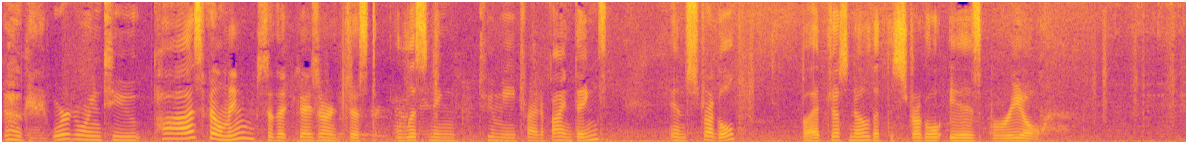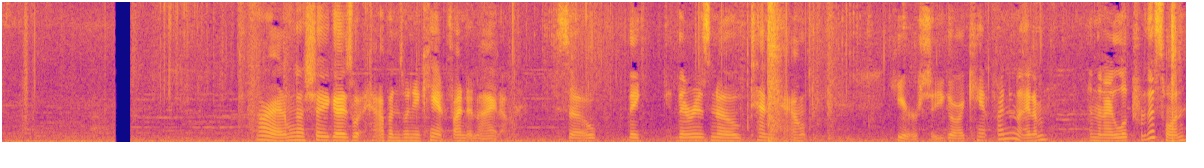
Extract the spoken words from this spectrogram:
Okay, we're going to pause filming so that you guys aren't just listening to me try to find things and struggle, but just know that the struggle is real. All right, I'm going to show you guys what happens when you can't find an item. So there is no 10 count here. So you go, I can't find an item. And then I looked for this one,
